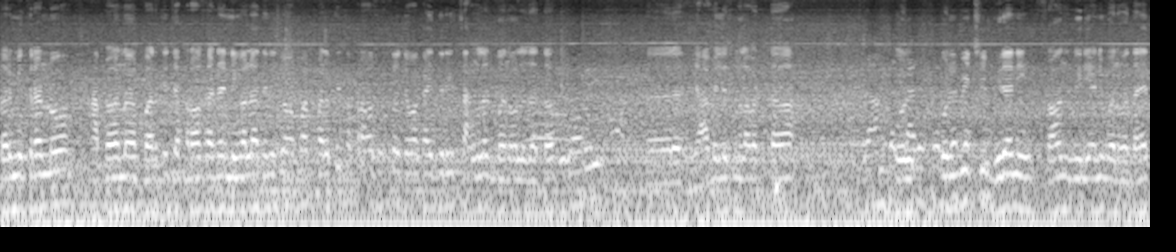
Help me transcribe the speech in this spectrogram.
तर मित्रांनो आपण परतीच्या प्रवासासाठी निघाला तरी जेव्हा आपण परतीचा प्रवास होतो तेव्हा काहीतरी चांगलंच बनवलं जातं. तर यावेळेस मला वाटतं कोल कोलबीची बिर्याणी प्रॉन्स बिर्याणी बनवत आहेत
